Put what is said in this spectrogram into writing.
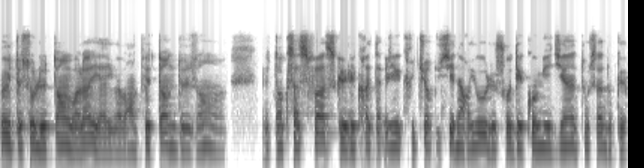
Oui, de sur le temps, voilà, il, va y avoir un peu de temps, deux ans, le temps que ça se fasse, que l'écrit- l'écriture du scénario, le choix des comédiens, tout ça, donc euh,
